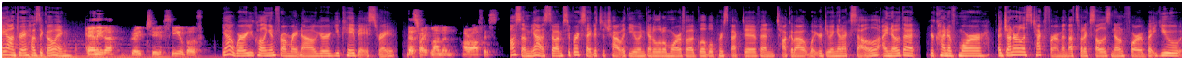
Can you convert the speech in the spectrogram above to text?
Hey, Andre, how's it going? Hey, Anita. Great to see you both. Yeah, where are you calling in from right now? You're UK based, right? That's right, London, our office. Awesome. Yeah. So I'm super excited to chat with you and get a little more of a global perspective and talk about what you're doing at Accel. I know that you're kind of more a generalist tech firm, and that's what Accel is known for, but you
